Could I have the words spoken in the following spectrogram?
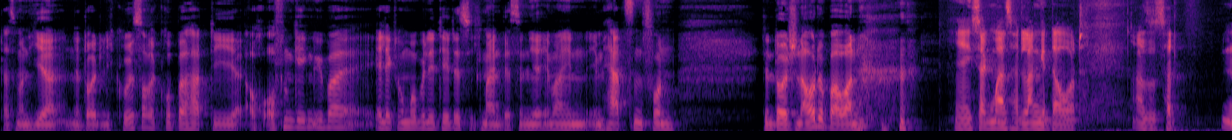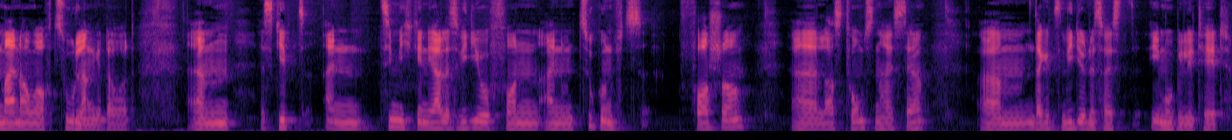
dass man hier eine deutlich größere Gruppe hat, die auch offen gegenüber Elektromobilität ist? Ich meine, wir sind hier immerhin im Herzen von den deutschen Autobauern. Ja, ich sag mal, es hat lang gedauert. Also es hat in meinen Augen auch zu lang gedauert. Ähm, es gibt ein ziemlich geniales Video von einem Zukunftsforscher, äh, Lars Thomsen heißt er, ähm, da gibt es ein Video, das heißt E-Mobilität.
